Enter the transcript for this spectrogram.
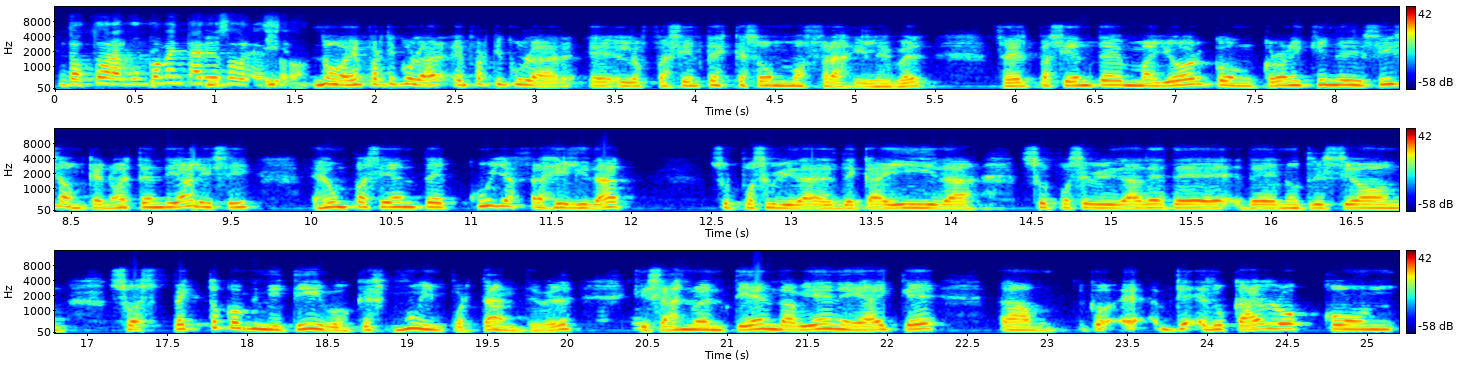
Doctor, ¿algún comentario sobre eso? no, en particular, en particular eh, los pacientes que son más frágiles, ¿ves? O sea, el paciente mayor con chronic kidney disease, aunque no esté en diálisis, es un paciente cuya fragilidad, sus posibilidades de caída, sus posibilidades de, nutrición, su aspecto cognitivo, que es muy importante. Quizás no entienda bien y hay que um, eh, educarlo con,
